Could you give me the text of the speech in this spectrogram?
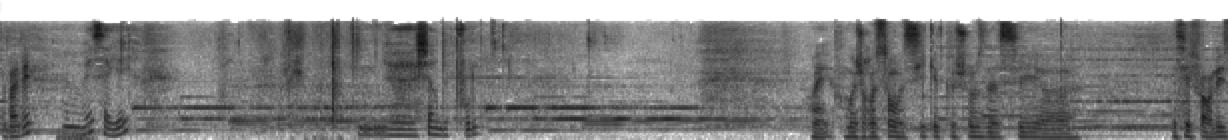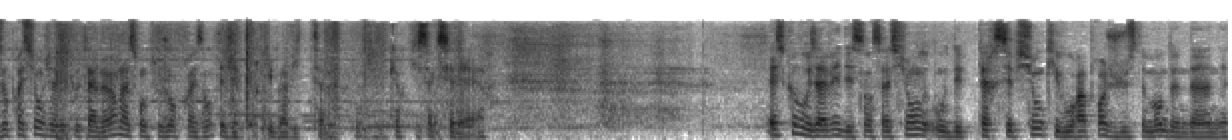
Ça va aller? Oui, ça y est. La chair de poule. Ouais, moi je ressens aussi quelque chose d'assez euh, assez fort. Les oppressions que j'avais tout à l'heure, là, sont toujours présentes et j'ai le cœur qui bat vite. J'ai le cœur qui s'accélère. Est-ce que vous avez des sensations ou des perceptions qui vous rapprochent justement de, de,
